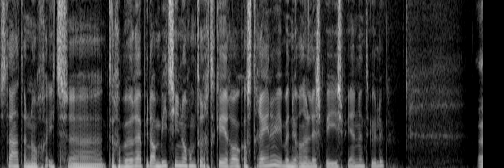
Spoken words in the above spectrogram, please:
Staat er nog iets eh, te gebeuren? Heb je de ambitie nog om terug te keren ook als trainer? Je bent nu analist bij ESPN natuurlijk. Eh,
